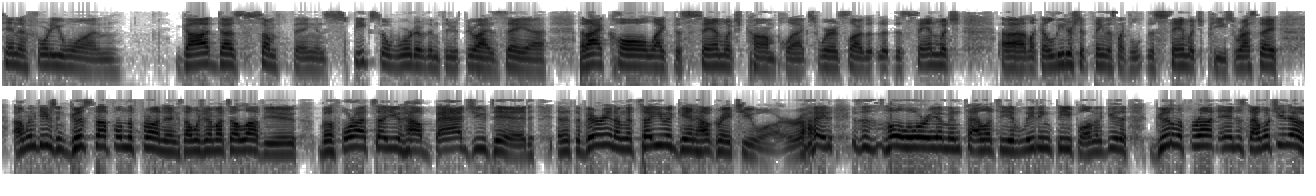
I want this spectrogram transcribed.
10 of 41, God does something and speaks a word of them through, through Isaiah that I call like the sandwich complex, where it's like the, the sandwich, uh, like a leadership thing that's like the sandwich piece, where I say, I'm going to give you some good stuff on the front end because I want you to know how much I love you before I tell you how bad you did. And at the very end, I'm going to tell you again how great you are, right? This is this whole Oreo mentality of leading people. I'm going to give you the good on the front end. Just I want you to know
